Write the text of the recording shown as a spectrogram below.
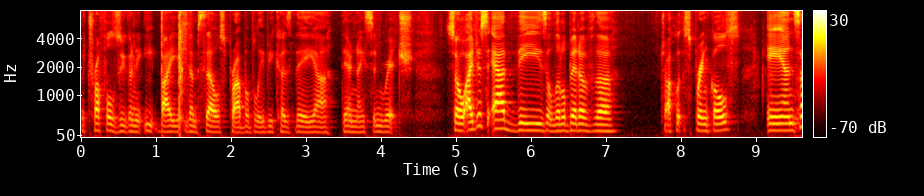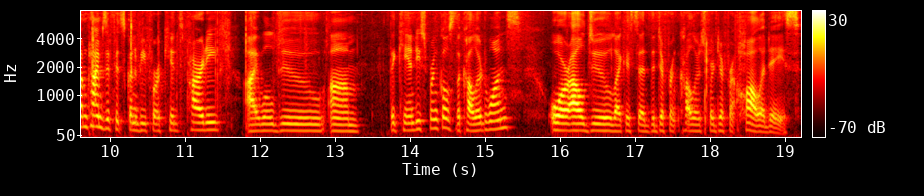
The truffles you're going to eat by themselves probably because they, uh, they're nice and rich. So I just add these, a little bit of the chocolate sprinkles. And sometimes if it's going to be for a kid's party, I will do um, the candy sprinkles, the colored ones. Or I'll do, like I said, the different colors for different holidays.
